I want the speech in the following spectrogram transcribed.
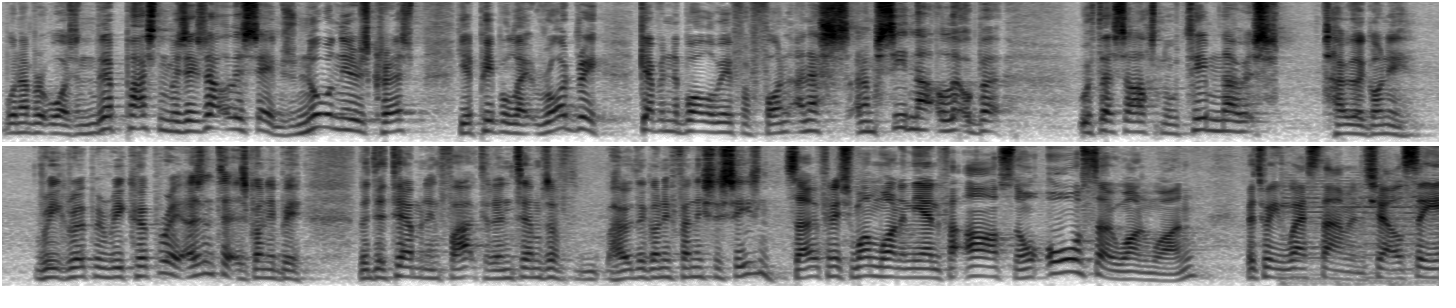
whenever it was, and their passing was exactly the same. Was nowhere near as crisp. You had people like Rodri giving the ball away for fun, and, and I'm seeing that a little bit with this Arsenal team now. It's how they're going to regroup and recuperate, isn't it? It's going to be the determining factor in terms of how they're going to finish the season. So it finished 1 1 in the end for Arsenal, also 1 1 between West Ham and Chelsea,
